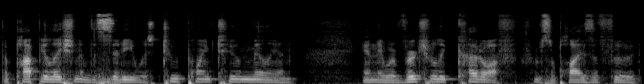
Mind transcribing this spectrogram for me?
The population of the city was 2.2 million and they were virtually cut off from supplies of food.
